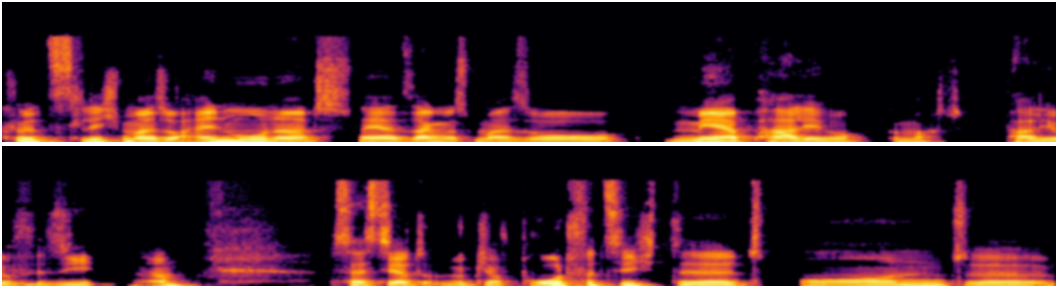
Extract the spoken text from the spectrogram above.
kürzlich mal so einen Monat, naja, sagen wir es mal so, mehr Paleo gemacht. Paleo für mhm. sie. Ja? Das heißt, sie hat wirklich auf Brot verzichtet und äh,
